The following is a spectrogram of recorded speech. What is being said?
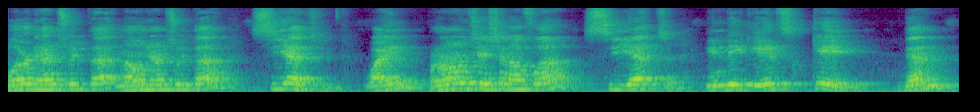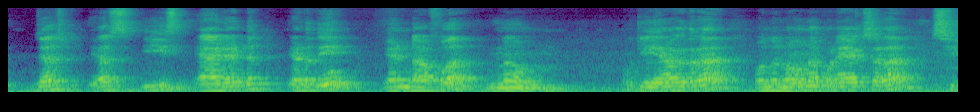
word ends with noun ends with C H while pronunciation of C H indicates K then just S is added at the end of a noun okay ಏನಾಗದ್ರ ಒಂದು ನೌನ ಕೊನೆಯ ಅಕ್ಷರ ಸಿ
